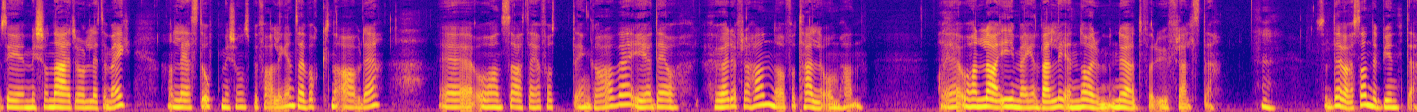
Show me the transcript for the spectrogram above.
si, misjonærrolle til meg. Han leste opp misjonsbefalingen, så jeg våkna av det. Og han sa at jeg har fått en gave i det å høre fra han og fortelle om han. Eh, og han la i meg en veldig enorm nød for ufrelste. Hmm. Så det var jo sånn det begynte.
